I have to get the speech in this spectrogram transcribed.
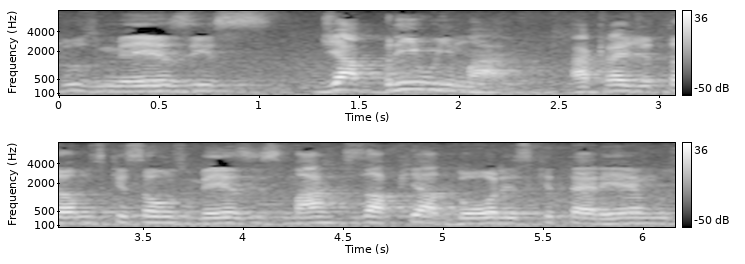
dos meses de abril e maio. Acreditamos que são os meses mais desafiadores que teremos,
